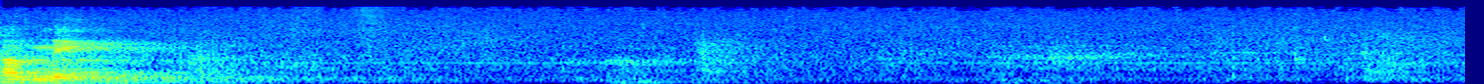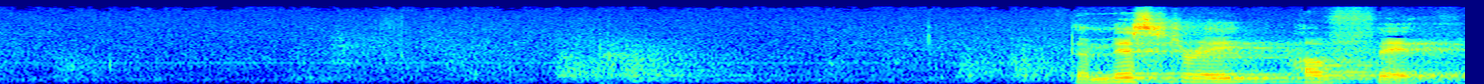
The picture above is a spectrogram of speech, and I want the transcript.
of me. The mystery of faith.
